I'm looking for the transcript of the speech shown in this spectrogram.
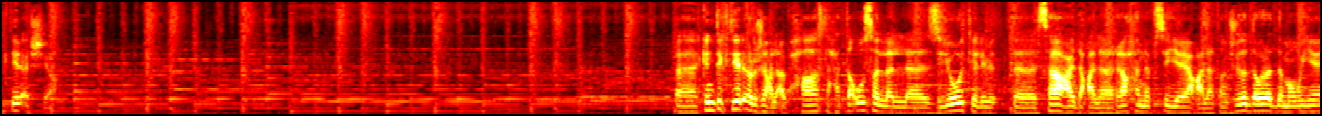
لكثير أشياء. كنت كثير أرجع الأبحاث لحتى أوصل للزيوت يلي بتساعد على الراحة النفسية على تنشيط الدورة الدموية.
